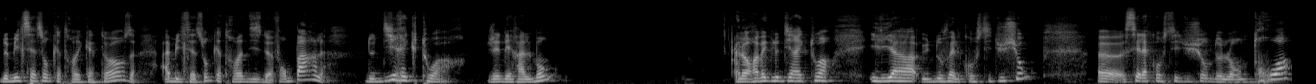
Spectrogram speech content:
de 1794 à 1799. On parle de directoire généralement. Alors avec le directoire, il y a une nouvelle constitution euh, c'est la constitution de l'an 3,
